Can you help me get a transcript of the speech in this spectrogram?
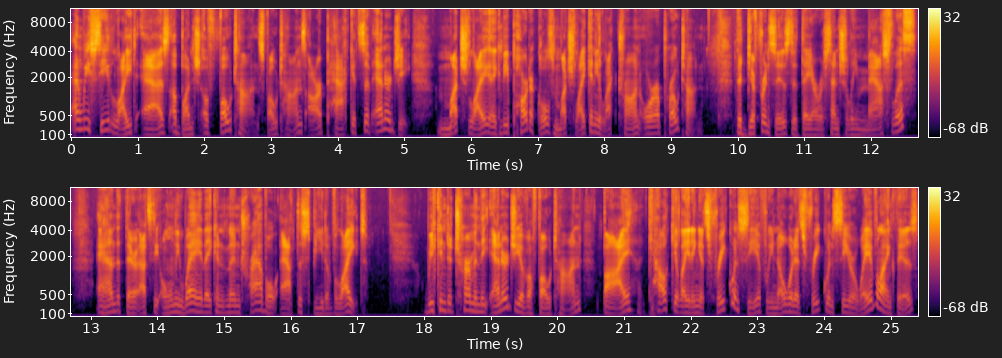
and we see light as a bunch of photons. Photons are packets of energy, much like they can be particles, much like an electron or a proton. The difference is that they are essentially massless and that that's the only way they can then travel at the speed of light. We can determine the energy of a photon by calculating its frequency. If we know what its frequency or wavelength is,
